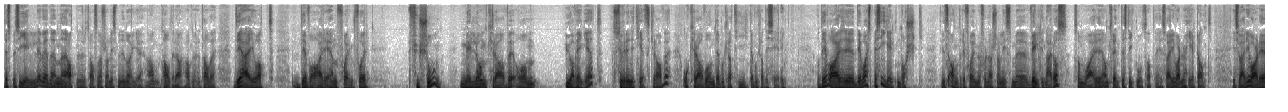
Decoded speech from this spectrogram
det spesielle ved den 1800-tallsnasjonalismen i Norge, taler av 1800-tallet, det er jo at det var en form for fusjon mellom kravet om uavhengighet suverenitetskravet og kravet om demokrati, demokratisering. Og det var, det var spesielt norsk. Det fins andre former for nasjonalisme veldig nær oss som var omtrent det stikk motsatte. I Sverige var det noe helt annet. I Sverige var det,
